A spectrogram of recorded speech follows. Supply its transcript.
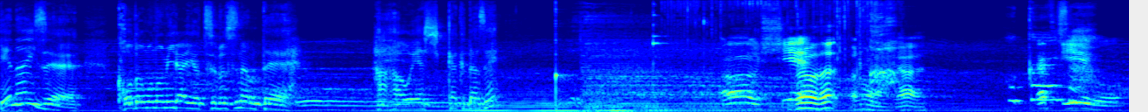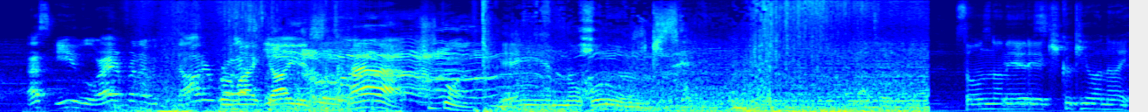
けないぜ子供の未来を潰すなんて母親失格だぜ Oh shit. Bro, that. Oh my god. That's evil. That's evil. Right in front of his daughter, bro. Bro, my That's guy is evil. bad. She's going. そんな命令聞く気はない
